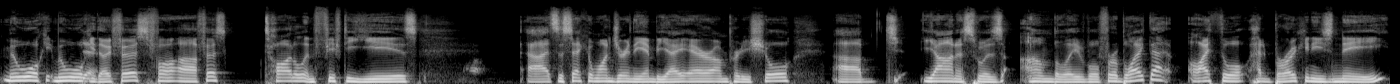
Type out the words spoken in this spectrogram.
milwaukee milwaukee Yeah. though first fi- uh, first title in 50 years uh, it's the second one during the NBA era, I'm pretty sure. Uh, Giannis was unbelievable. For a bloke that I thought had broken his knee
